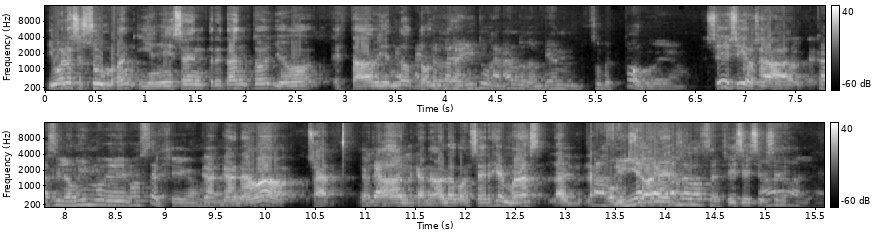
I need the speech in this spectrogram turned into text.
Y bueno, se suman, y en ese entretanto yo estaba viendo Ay, dónde... Perdón, ahí tú ganando también súper poco, digamos. Sí, sí, o sea... Casi lo mismo que con Sergio, digamos. Ganaba, o sea, ganaba, ganaba lo de conserje más la, las ah, comisiones. Sí, sí, sí, ah, sí. Ya.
